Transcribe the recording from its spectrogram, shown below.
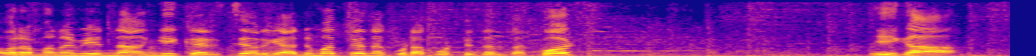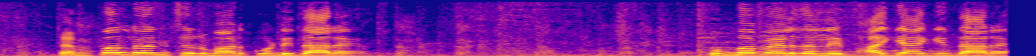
ಅವರ ಮನವಿಯನ್ನ ಅಂಗೀಕರಿಸಿ ಅವರಿಗೆ ಅನುಮತಿಯನ್ನು ಕೂಡ ಕೊಟ್ಟಿದ್ದಂತ ಕೋರ್ಟ್. ಈಗ ಟೆಂಪಲ್ ರನ್ ಶುರು ಮಾಡಿಕೊಂಡಿದ್ದಾರೆ. ಕುಂಭಮೇಳದಲ್ಲಿ ಭಾಗಿಯಾಗಿದ್ದಾರೆ.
